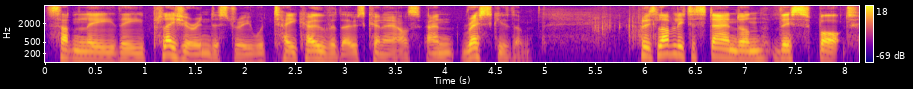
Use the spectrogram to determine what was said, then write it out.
suddenly the pleasure industry would take over those canals and rescue them. But it's lovely to stand on this spot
